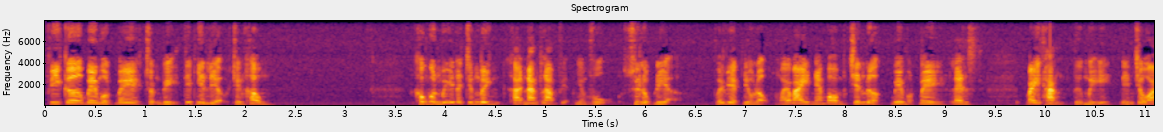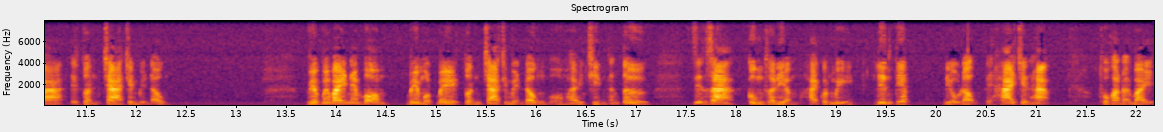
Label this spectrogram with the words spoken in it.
phi cơ B-1B chuẩn bị tiếp nhiên liệu trên không. Không quân Mỹ đã chứng minh khả năng làm việc nhiệm vụ xuyên lục địa với việc điều động máy bay ném bom chiến lược B-1B Lens bay thẳng từ Mỹ đến châu Á để tuần tra trên Biển Đông. Việc máy bay ném bom B-1B tuần tra trên Biển Đông vào hôm 29 tháng 4 diễn ra cùng thời điểm Hải quân Mỹ liên tiếp điều động tới hai chiến hạm thuộc hạm đội 7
